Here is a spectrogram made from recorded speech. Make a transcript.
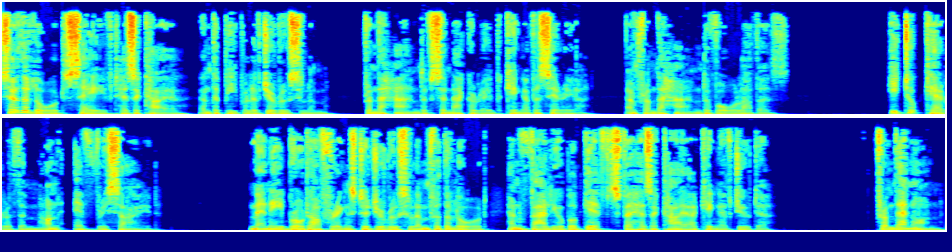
So the Lord saved Hezekiah and the people of Jerusalem from the hand of Sennacherib king of Assyria, and from the hand of all others. He took care of them on every side. Many brought offerings to Jerusalem for the Lord, and valuable gifts for Hezekiah king of Judah. From then on,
